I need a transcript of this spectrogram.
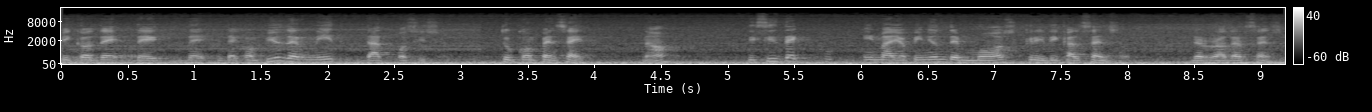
because the, the, the, the computer needs that position to compensate. No? This is the, in my opinion, the most critical sensor, the rudder sensor.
